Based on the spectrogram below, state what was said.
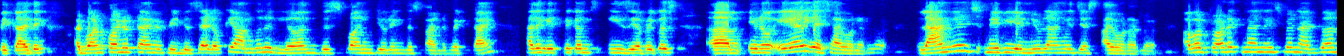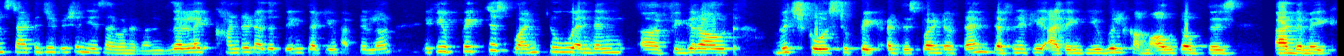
pick. I think at one point of time, if we decide, okay, I'm going to learn this one during this pandemic time, I think it becomes easier because, um, you know, AI, yes, I want to learn. Language, maybe a new language, yes, I want to learn. About product management, advanced strategy vision, yes, I want to learn. There are like hundred other things that you have to learn. If you pick just one, two, and then uh, figure out which course to pick at this point of time, definitely I think you will come out of this pandemic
